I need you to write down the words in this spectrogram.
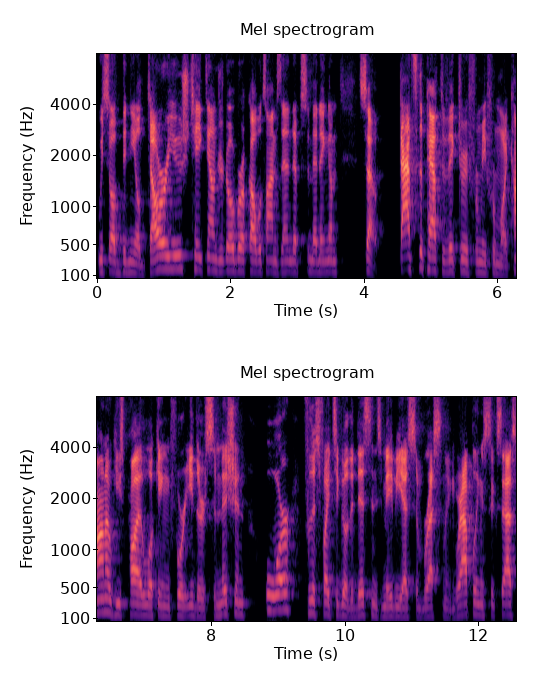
We saw Beneil Dariush take down Drew Dober a couple times, and ended up submitting him. So that's the path to victory for me for Moicano. He's probably looking for either submission or for this fight to go the distance, maybe has some wrestling, grappling success.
